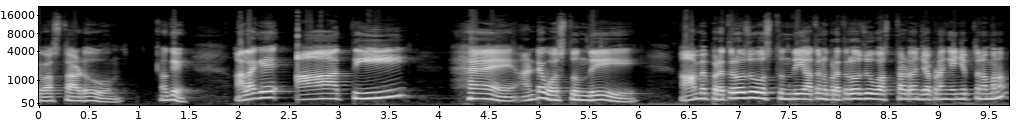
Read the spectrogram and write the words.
వస్తాడు. ఓకే. అలాగే ఆతి హై అంటే వస్తుంది. ఆమె ప్రతిరోజు వస్తుంది అతను ప్రతిరోజు వస్తాడు అని చెప్పడానికి ఏం చెప్తున్నాం మనం?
